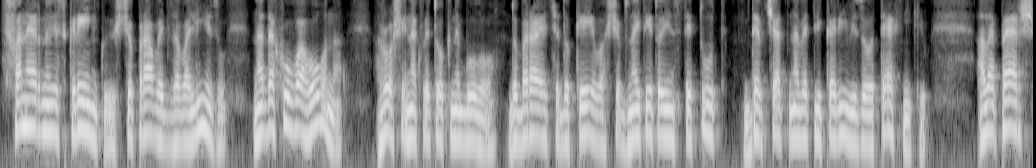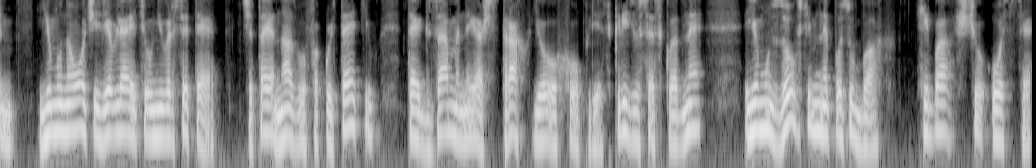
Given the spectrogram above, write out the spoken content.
з фанерною скринькою, що править за валізу, на даху вагона. Грошей на квиток не було. Добирається до Києва, щоб знайти той інститут, де вчать навіть лікарів і зоотехніків. Але першим йому на очі з'являється університет, читає назву факультетів та екзамени, і аж страх його охоплює. Скрізь усе складне, і йому зовсім не по зубах. Хіба що ось це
